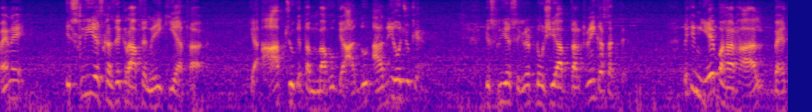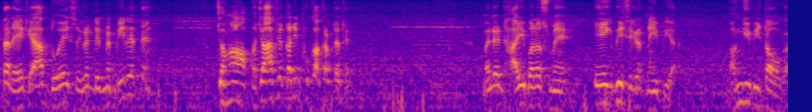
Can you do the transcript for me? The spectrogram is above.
मैंने इसलिए इसका ज़िक्र आपसे नहीं किया था कि आप चूँकि तंबाकू के आदि हो चुके हैं, इसलिए सिगरेट नोशी आप तर्क नहीं कर सकते। लेकिन ये बहरहाल बेहतर है कि आप दो एक सिगरेट दिन में पी लेते हैं, जहाँ आप पचास के करीब फूका करते थे। मैंने ढाई बरस में एक भी सिगरेट नहीं पिया। भंगी पीता होगा।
